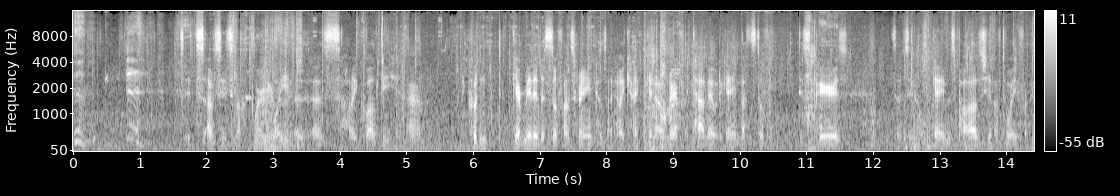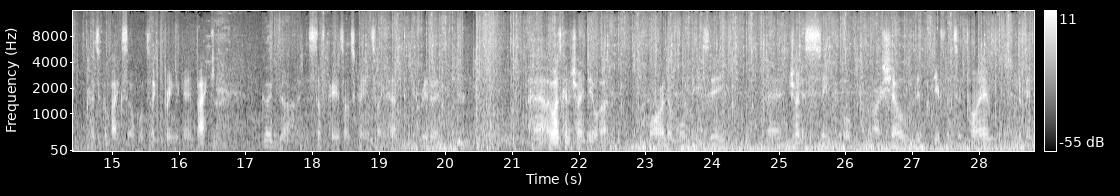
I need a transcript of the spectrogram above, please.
it's, it's obviously it's not quite as, as, high quality. Um, I couldn't get rid of the stuff on screen because I, I can't get out there. If I tab out of the game, that stuff disappears. Says, you know, game is paused. You'll have to wait for the credits to come back. So once I bring the game back, good dog, and the stuff appears on screen, so I can't get rid of it. Uh, I was going to try and do it on more than one PC uh, trying to sync up our or show the difference in time would have been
